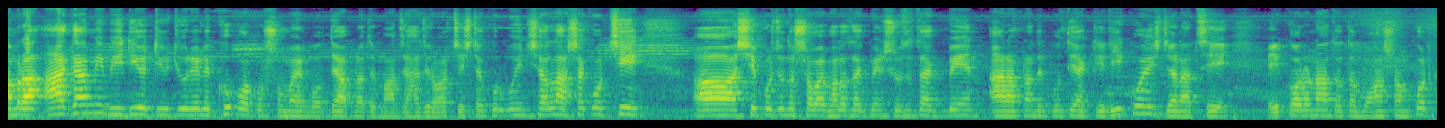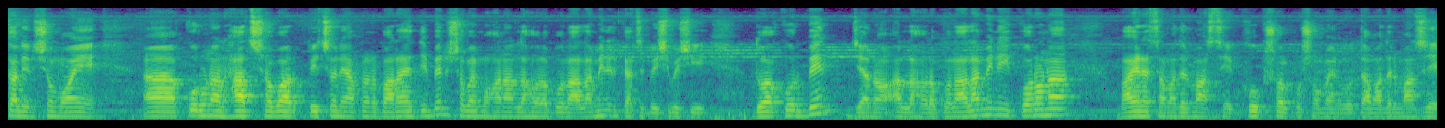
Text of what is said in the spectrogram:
আমরা আগামী ভিডিও টিউটোরিয়ালে খুব অল্প সময়ের মধ্যে আপনাদের মাঝে হাজির হওয়ার চেষ্টা করব ইনশাল্লাহ আশা করছি সে পর্যন্ত সবাই ভালো থাকবেন, সুস্থ থাকবেন। আর আপনাদের প্রতি একটি রিকোয়েস্ট জানাচ্ছি, এই করোনা তথা মহাসংকটকালীন সময়ে করোনার হাত সবার পেছনে আপনারা বাড়ায় দেবেন। সবাই মহান আল্লাহ রাবুল আলমিনের কাছে বেশি বেশি দোয়া করবেন, যেন আল্লাহ রাবুল আলমিন এই করোনা ভাইরাস আমাদের মাঝে খুব স্বল্প সময়ের মধ্যে আমাদের মাঝে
